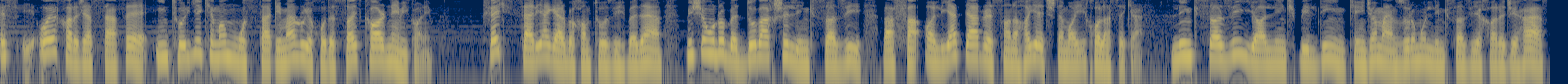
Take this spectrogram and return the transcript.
SEO خارج از صفحه اینطوریه که ما مستقیما روی خود سایت کار نمی کنیم. خیلی سریع اگر بخوام توضیح بدم میشه اون رو به دو بخش لینک سازی و فعالیت در رسانه های اجتماعی خلاصه کرد. لینک سازی یا link building که اینجا منظورمون لینک سازی خارجی هست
